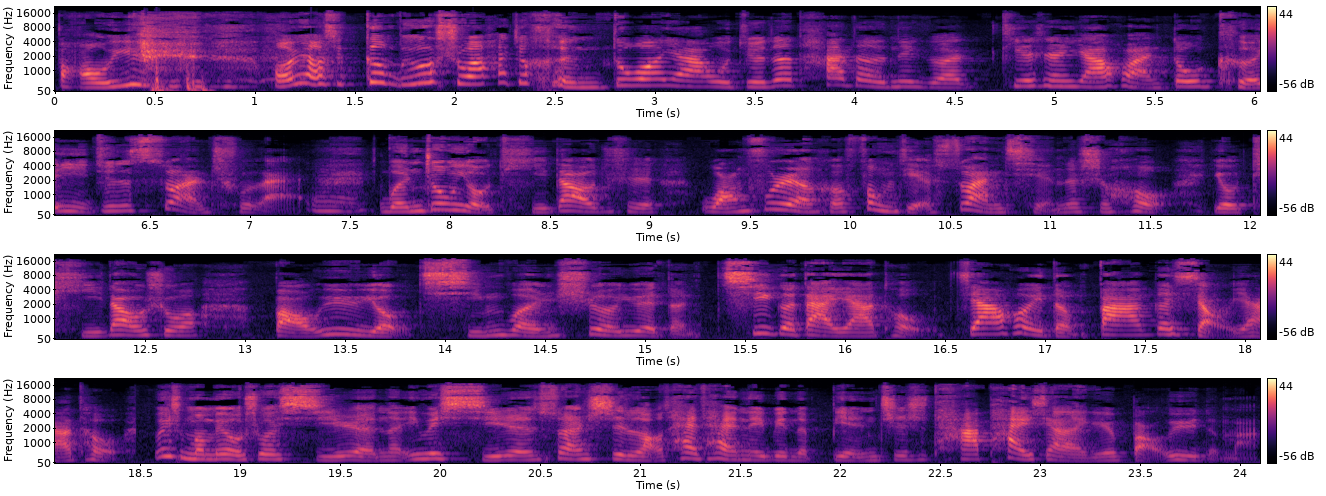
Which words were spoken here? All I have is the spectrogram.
宝玉，宝玉老师更不用说，他就很多呀。我觉得他的那个贴身丫鬟都可以，就是算出来。嗯，文中有提到，就是王夫人和凤姐算钱的时候，有提到说，宝玉有晴雯、麝月等七个大丫头，佳慧等八个小丫头。为什么没有说袭人呢？因为袭人算是老太太那边的编制，是她派下来给宝玉的嘛，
